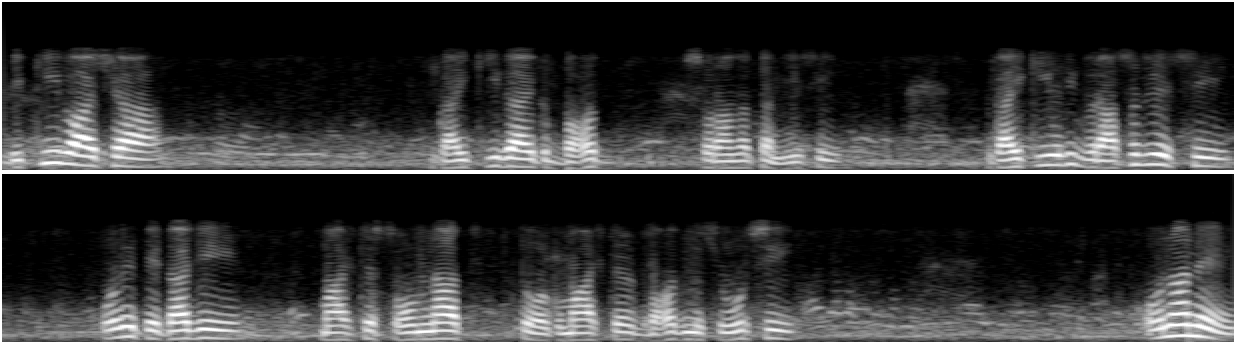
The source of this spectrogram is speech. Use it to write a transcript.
ਵਿੱਕੀ ਬਾਦਸ਼ਾਹ ਗਾਇਕੀ ਦਾ ਇੱਕ ਬਹੁਤ ਸੁਰਾਂ ਦਾ ਧਨੀ ਸੀ। ਗਾਇਕੀ ਉਹਦੀ ਵਿਰਾਸਤ ਵਿੱਚ ਸੀ। ਉਹਦੇ ਪਿਤਾ ਜੀ ਮਾਸਟਰ ਸੋਮਨਾਥ, ਢੋਲਕ ਮਾਸਟਰ ਬਹੁਤ ਮਸ਼ਹੂਰ ਸੀ। ਉਹਨਾਂ ਨੇ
